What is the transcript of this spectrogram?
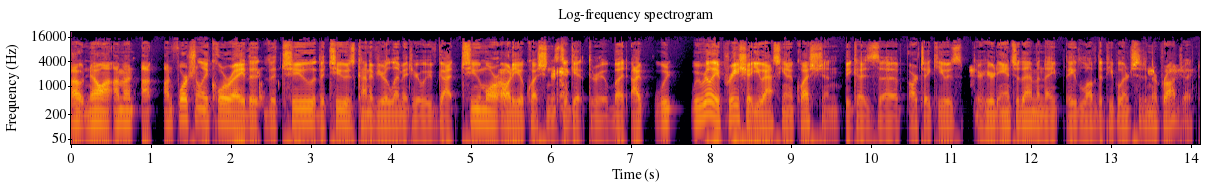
Oh no, I'm an, uh, unfortunately Corey. The the two the two is kind of your limit here. We've got two more oh. audio questions to get through, but I we we really appreciate you asking a question because uh, ArteQ is they're here to answer them, and they they love that people are interested in their project.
